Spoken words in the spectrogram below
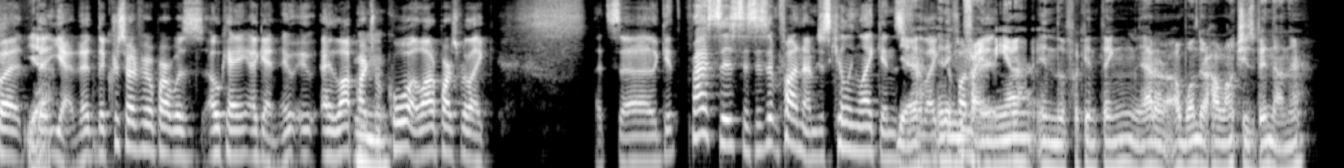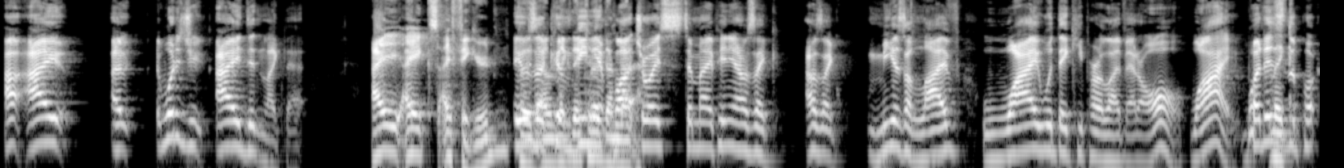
but yeah, the, yeah, the, the Chris Redfield part was okay. Again, it, it, a lot of parts mm-hmm. were cool. A lot of parts were like, let's uh, get past this. This isn't fun. I'm just killing Lycans yeah. for like and the then fun find Mia in the fucking thing. I don't. I wonder how long she's been down there. I, I, I, what did you? I didn't like that. I I, I figured It was but I a like, convenient done plot that. choice, to my opinion. I was like, I was like, Mia's alive. Why would they keep her alive at all? Why? What is Like, the po-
